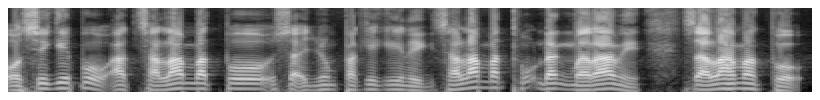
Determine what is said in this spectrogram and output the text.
O sige po at salamat po sa inyong pakikinig. Salamat po ng marami. Salamat po.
